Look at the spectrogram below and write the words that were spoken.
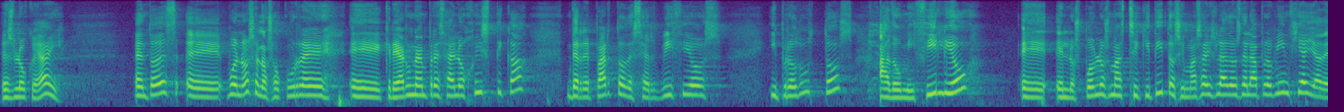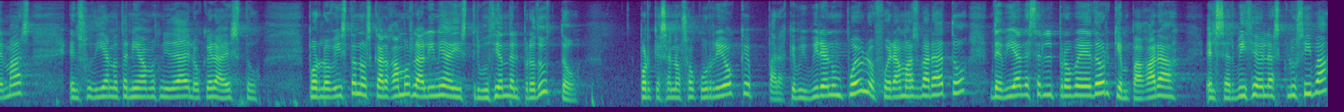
es lo que hay. Entonces, eh, bueno, se nos ocurre eh, crear una empresa de logística de reparto de servicios y productos a domicilio en los pueblos más chiquititos y más aislados de la provincia y además en su día no teníamos ni idea de lo que era esto. Por lo visto nos cargamos la línea de distribución del producto porque se nos ocurrió que para que vivir en un pueblo fuera más barato, debía de ser el proveedor quien pagara el servicio de la exclusiva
